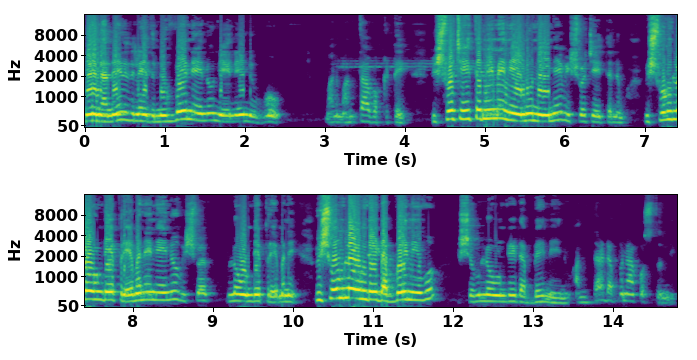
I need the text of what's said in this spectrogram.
నేననేది లేదు. నువ్వే నేను నేనే నువ్వు. మనమంతా ఒకటే. విశ్వ చైతన్యమే నేను నేనే విశ్వ చైతన్యం. విశ్వంలో ఉండే ప్రేమనే నేను విశ్వంలో ఉండే ప్రేమనే. విశ్వంలో ఉండే డబ్బే నీవు విశ్వంలో ఉండే డబ్బే నేను. అంతా డబ్బు నాకు వస్తుంది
